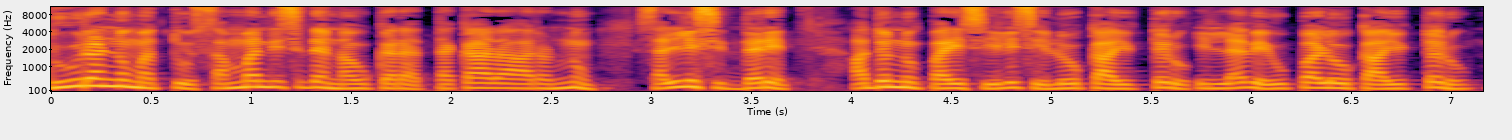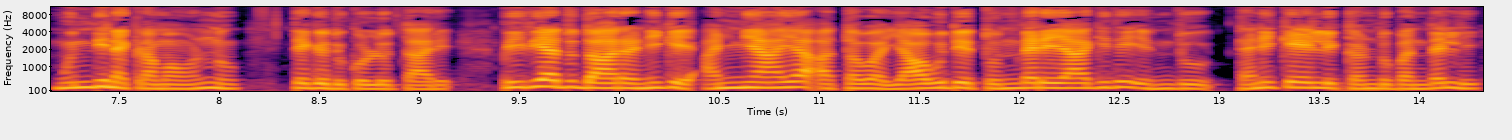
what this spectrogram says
ದೂರನ್ನು ಮತ್ತು ಸಂಬಂಧಿಸಿದ ನೌಕರ ತಕರಾರನ್ನು ಸಲ್ಲಿಸಿದ್ದರೆ ಅದನ್ನು ಪರಿಶೀಲಿಸಿ ಲೋಕಾಯುಕ್ತರು ಇಲ್ಲವೇ ಉಪಲೋಕಾಯುಕ್ತರು ಮುಂದಿನ ಕ್ರಮವನ್ನು ತೆಗೆದುಕೊಳ್ಳುತ್ತಾರೆ. ಫಿರ್ಯಾದುದಾರನಿಗೆ ಅನ್ಯಾಯ ಅಥವಾ ಯಾವುದೇ ತೊಂದರೆಯಾಗಿದೆ ಎಂದು ತನಿಖೆಯಲ್ಲಿ ಕಂಡುಬಂದಲ್ಲಿ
